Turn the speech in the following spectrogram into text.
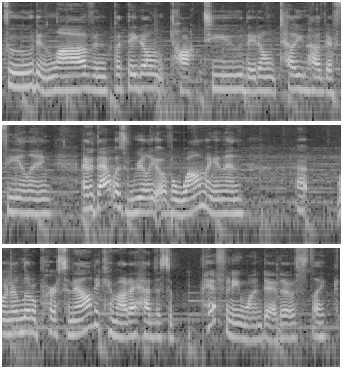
food and love, and but they don't talk to you, they don't tell you how they're feeling. And that was really overwhelming. And then uh, when her little personality came out, I had this epiphany one day that I was like,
